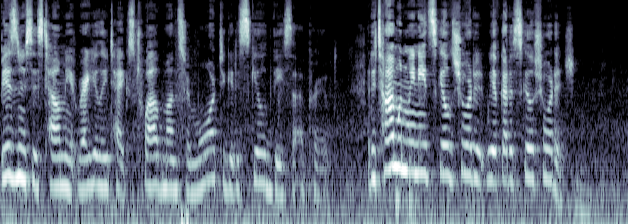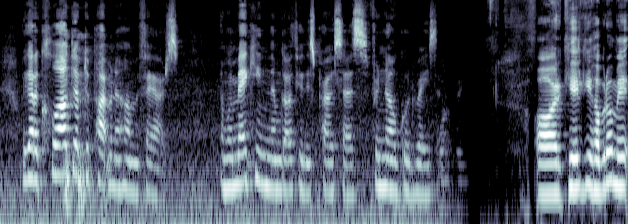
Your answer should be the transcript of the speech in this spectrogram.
Businesses tell me it regularly takes 12 months or more to get a skilled visa approved. At a time when we need skilled shortage, we have got a skill shortage. We've got a clogged up Department of Home Affairs, and we're making them go through this process for no good reason. اور کھیل کی خبروں میں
